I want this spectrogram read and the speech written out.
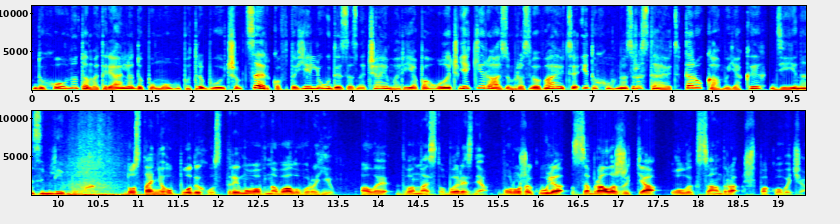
духовну та матеріальну допомогу потребуючим. Церков то є люди, зазначає Марія Пагулич, які разом розвиваються і духовно зростають, та руками яких діє на землі Бог. До останнього подиху стримував навалу ворогів. Але 12 березня ворожа куля забрала життя Олександра Шпаковича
